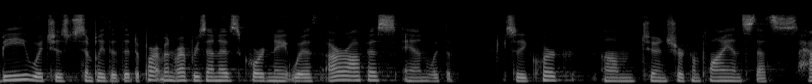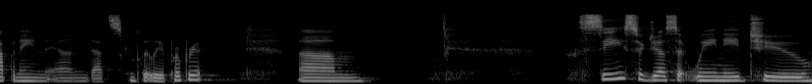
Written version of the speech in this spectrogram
B, which is simply that the department representatives coordinate with our office and with the city clerk um, to ensure compliance, that's happening and that's completely appropriate. Um, C suggests that we need to,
